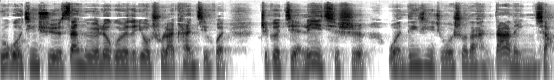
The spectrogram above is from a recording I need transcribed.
如果进去三个月、六个月的又出来看机会，这个简历其实稳定性就会受到很大的影响。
